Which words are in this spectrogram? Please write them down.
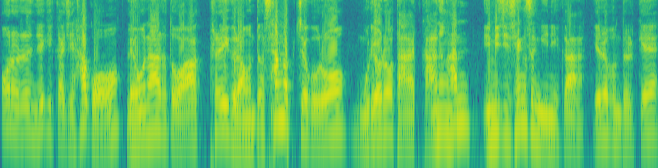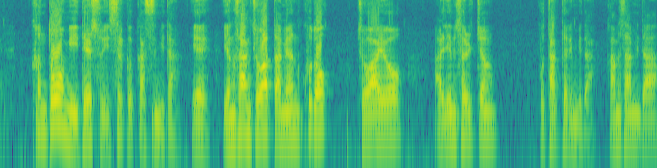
오늘은 여기까지 하고 레오나르도와 플레이그라운드 상업적으로 무료로 다 가능한 이미지 생성기니까 여러분들께 큰 도움이 될 수 있을 것 같습니다. 예, 영상 좋았다면 구독, 좋아요, 알림 설정 부탁드립니다. 감사합니다.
